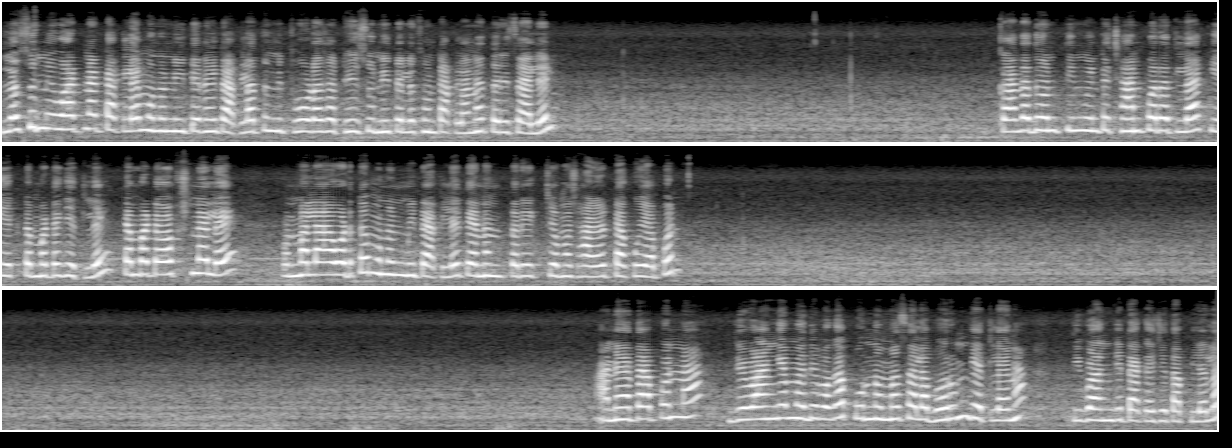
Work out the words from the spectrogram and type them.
लसूण मी वाटण्यात टाकलाय म्हणून इथे नाही टाकला. तुम्ही थोडासा ठेसून इथे लसूण टाकला ना तरी चालेल. कांदा दोन तीन मिनटं छान परतला की एक टमाटर घेतले. टमाटे ऑप्शनल आहे पण मला आवडतं म्हणून मी टाकले. त्यानंतर एक चमच हळद टाकूया आपण. आणि आता आपण ना जे वांग्यामध्ये बघा पूर्ण मसाला भरून घेतलाय ना ती वांगी टाकायची आपल्याला.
